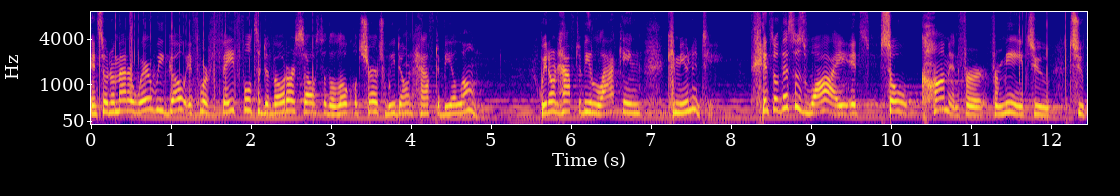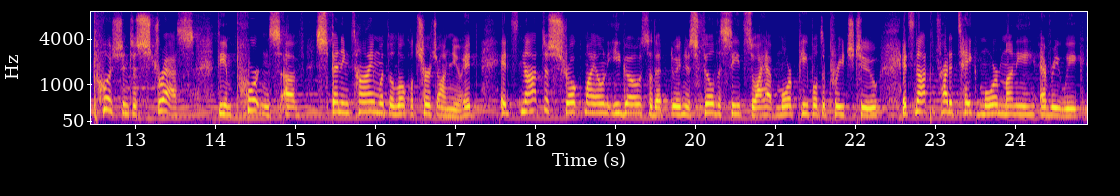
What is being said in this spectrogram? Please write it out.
And so, no matter where we go, if we're faithful to devote ourselves to the local church, we don't have to be alone. We don't have to be lacking community. And so, this is why it's so common for, for me to, to push and to stress the importance of spending time with the local church on you. It, it's not to stroke my own ego so that we can just fill the seats so I have more people to preach to. It's not to try to take more money every week.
